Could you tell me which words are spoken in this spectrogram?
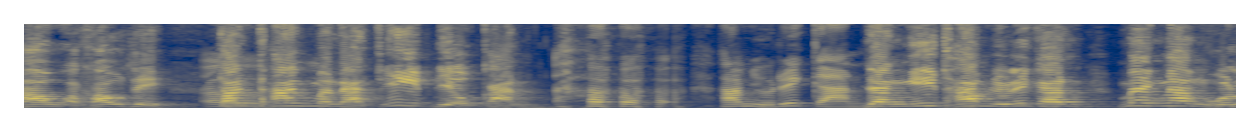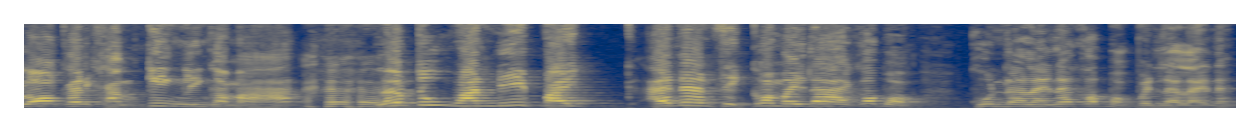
เอากับเขาสิเออ ทั้งทั้งๆมันอาชีพเดียวกัน ทำอยู่ด้วยกัน อย่างนี้ทำอยู่ด้วยกันแม่งนั่งหัวเราะกันขำกิ้งลิงกับหมา แล้วทุกวันนี้ไปไอ้นั่นสิทธิ์ก็ไม่ได้ก็บอกคุณอะไรนะเขาบอกเป็นอะไรนะ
